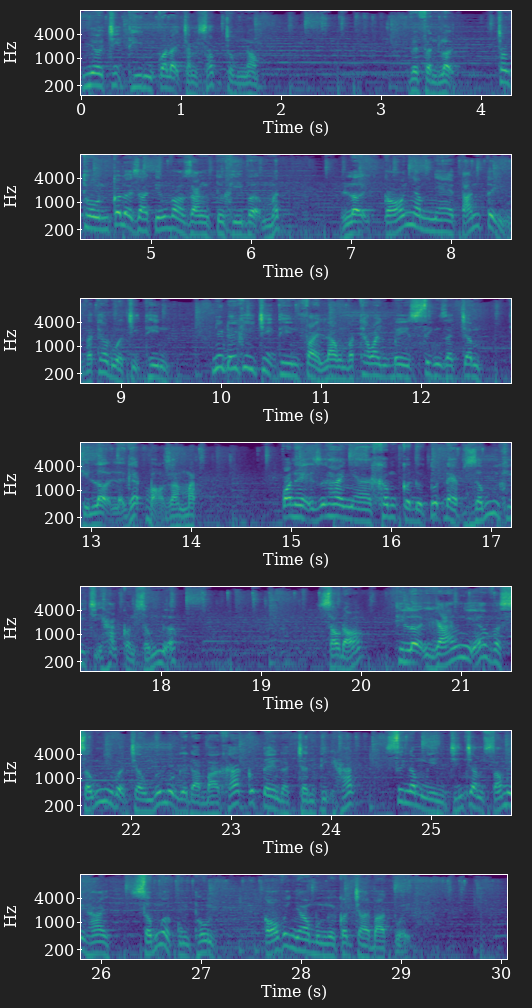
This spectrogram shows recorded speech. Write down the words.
nhờ chị Thìn qua lại chăm sóc chồng nòng. Về phần Lợi, trong thôn có lời ra tiếng vào rằng từ khi vợ mất, Lợi có nhằm nhè tán tỉnh và theo đuổi chị Thìn nhưng đến khi chị Thìn phải lòng và theo anh B sinh ra châm thì Lợi lại ghét bỏ ra mặt. Quan hệ giữa hai nhà không còn được tốt đẹp giống như khi chị Hát còn sống nữa. Sau đó thì Lợi gá nghĩa và sống như vợ chồng với một người đàn bà khác có tên là Trần Thị Hát, sinh năm 1962, sống ở cùng thôn, có với nhau một người con trai 3 tuổi.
